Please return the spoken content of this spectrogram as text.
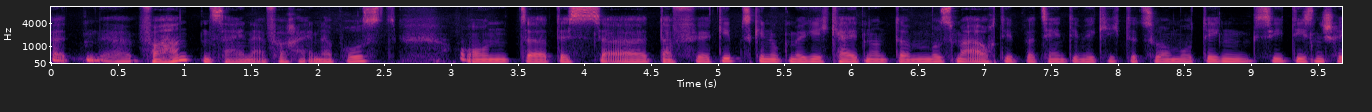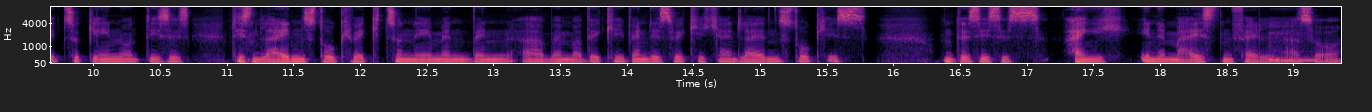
äh, äh Vorhandensein einfach einer Brust. Und äh, das, äh, dafür gibt es genug Möglichkeiten und da muss man auch die Patientin wirklich dazu ermutigen, sie diesen Schritt zu gehen und dieses, diesen Leidensdruck wegzunehmen, wenn, äh, wenn, man wirklich, wenn das wirklich ein Leidensdruck ist. Und das ist es eigentlich in den meisten Fällen. Mhm. Also äh,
